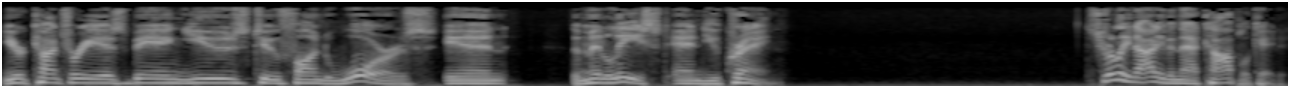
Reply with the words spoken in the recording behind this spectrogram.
Your country is being used to fund wars in the Middle East and Ukraine. It's really not even that complicated.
